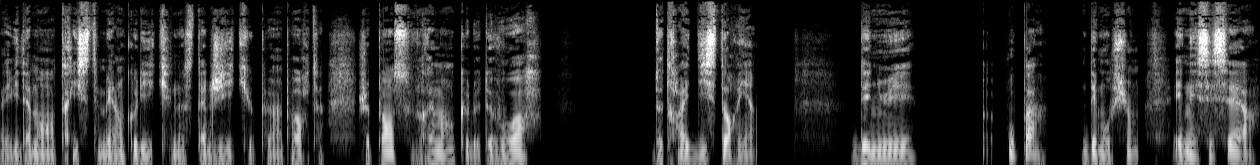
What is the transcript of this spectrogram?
évidemment tristes, mélancoliques, nostalgiques, peu importe. Je pense vraiment que le devoir de travail d'historien, dénué ou pas d'émotion, est nécessaire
